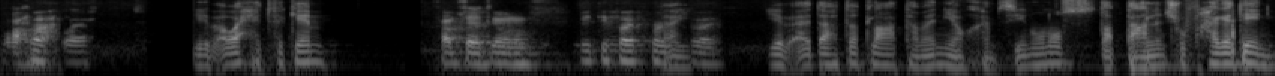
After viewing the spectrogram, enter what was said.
واحدة يبقى واحد في كام؟ 35 ونص. 85.5 يبقى ده هتطلع 58 ونص. طب تعال نشوف حاجة تاني.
